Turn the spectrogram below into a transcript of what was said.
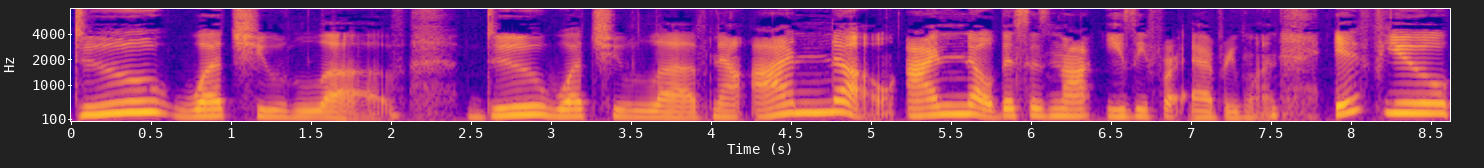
do what you love. Do what you love. Now, I know, I know this is not easy for everyone. If you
